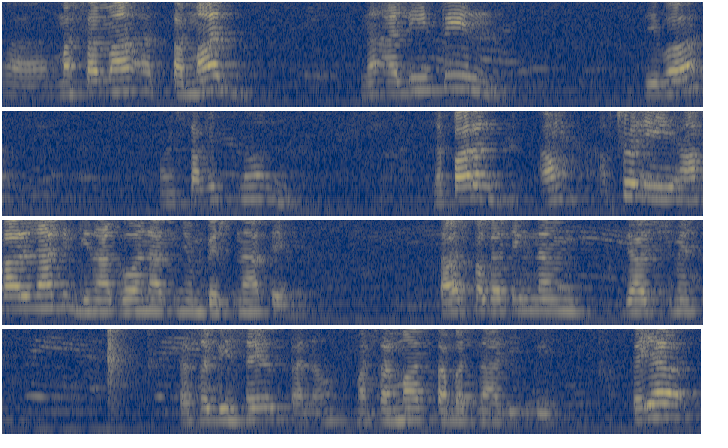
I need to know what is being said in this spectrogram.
uh, masama at tamad na alipin. Di ba? Ang sakit nun. Na parang, ang, actually, ang akala natin, ginagawa natin yung best natin. Tapos pagdating ng judgment, sasabihin sa'yo, ano, masama at tamad na alipin. Kaya,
